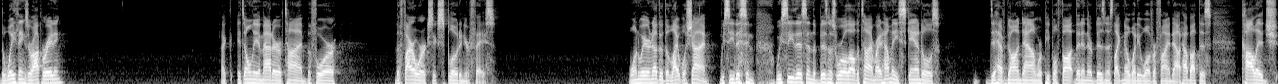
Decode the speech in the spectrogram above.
the way things are operating. Like it's only a matter of time before the fireworks explode in your face. One way or another, the light will shine. We see this in we see this in the business world all the time, right? How many scandals to have gone down where people thought that in their business, like nobody will ever find out. How about this college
